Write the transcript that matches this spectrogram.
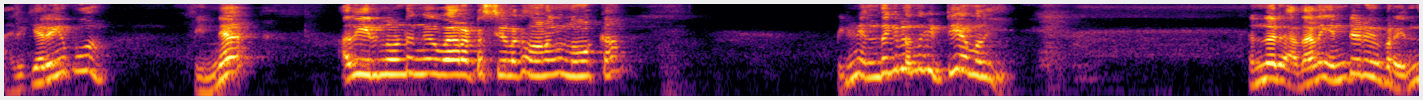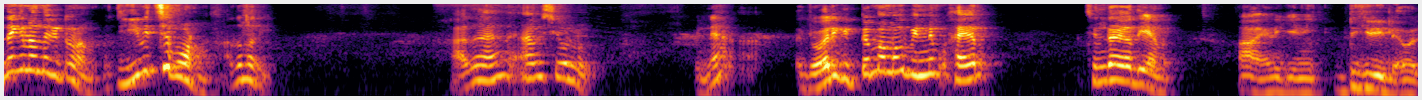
അതിലേക്ക് ഇറങ്ങി പോവാം. പിന്നെ അത് ഇരുന്നുകൊണ്ട് നിങ്ങൾക്ക് വേറെ ടെസ്റ്റുകളൊക്കെ വേണമെങ്കിൽ നോക്കാം. പിന്നെ എന്തെങ്കിലും ഒന്ന് കിട്ടിയാൽ മതി. എന്നൊരു അതാണ് എന്റെ ഒരു അഭിപ്രായം. എന്തെങ്കിലും ഒന്ന് കിട്ടണം. ജീവിച്ച് പോകണം അത് മതി. അത് ആവശ്യമുള്ളൂ. പിന്നെ ജോലി കിട്ടുമ്പോൾ നമുക്ക് പിന്നെ ഹയർ ചിന്താഗതിയാണ്. ആ എനിക്ക് ഇനി ഡിഗ്രി ലെവൽ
